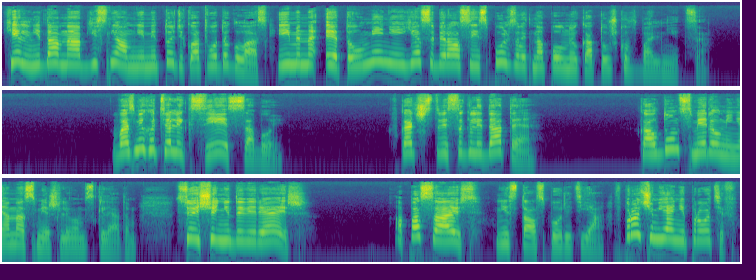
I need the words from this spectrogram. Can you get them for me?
Кель недавно объяснял мне методику отвода глаз, и именно это умение я собирался использовать на полную катушку в больнице. Возьми хоть Алексея с собой. В качестве соглядатая Колдун смерил меня насмешливым взглядом. «Все еще не доверяешь?» «Опасаюсь», — не стал спорить я. «Впрочем, я не против.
